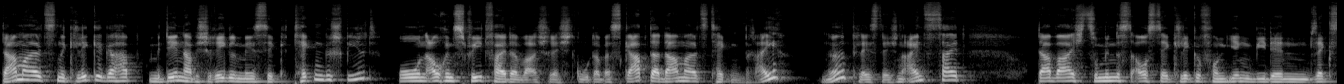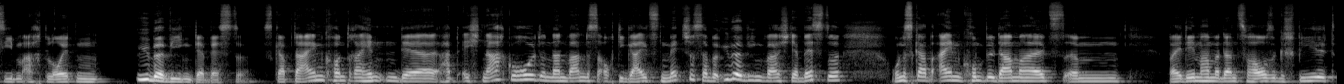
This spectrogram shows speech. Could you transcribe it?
damals eine Clique gehabt, mit denen habe ich regelmäßig Tekken gespielt. Und auch in Street Fighter war ich recht gut. Aber es gab da damals Tekken 3, ne, PlayStation 1 Zeit. Da war ich zumindest aus der Clique von irgendwie den 6, 7, 8 Leuten überwiegend der Beste. Es gab da einen Kontrahenten, der hat echt nachgeholt und dann waren das auch die geilsten Matches, aber überwiegend war ich der Beste. Und es gab einen Kumpel damals, ähm, bei dem haben wir dann zu Hause gespielt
